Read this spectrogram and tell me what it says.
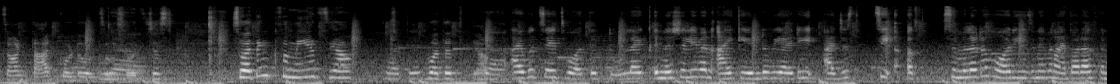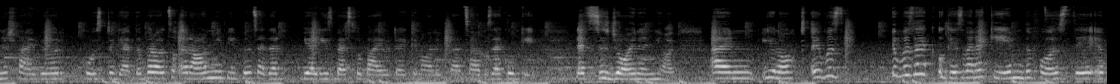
it's not that good also. So it's just. So I think for me, it's yeah, Worth it? worth it. Yeah. Yeah, I would say it's worth it too. Like initially when I came to VIT, I just see uh, similar to her reason. Even I thought I'll finish five year course together, but also around me people said that VIT is best for biotech and all of that. So I was like, okay, let's just join in here. And you know, it was. It was like okay, so when I came the first day, it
